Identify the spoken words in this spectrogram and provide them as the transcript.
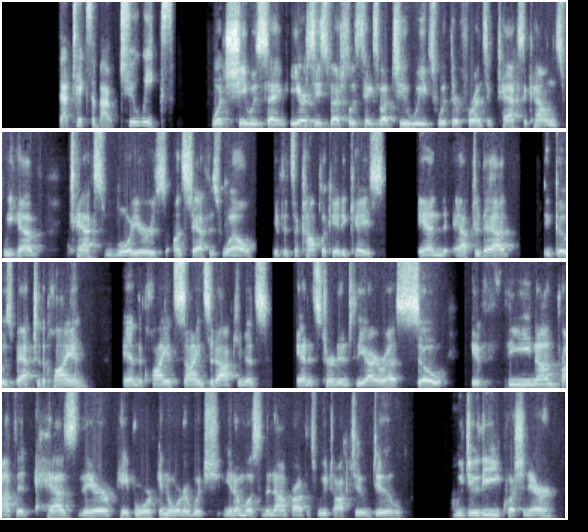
That takes about two weeks. What she was saying, ERC specialist takes about two weeks with their forensic tax accountants. We have tax lawyers on staff as well if it's a complicated case. And after that, it goes back to the client and the client signs the documents and it's turned into the IRS. So if the nonprofit has their paperwork in order, which you know most of the nonprofits we talk to do, we do the questionnaire,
